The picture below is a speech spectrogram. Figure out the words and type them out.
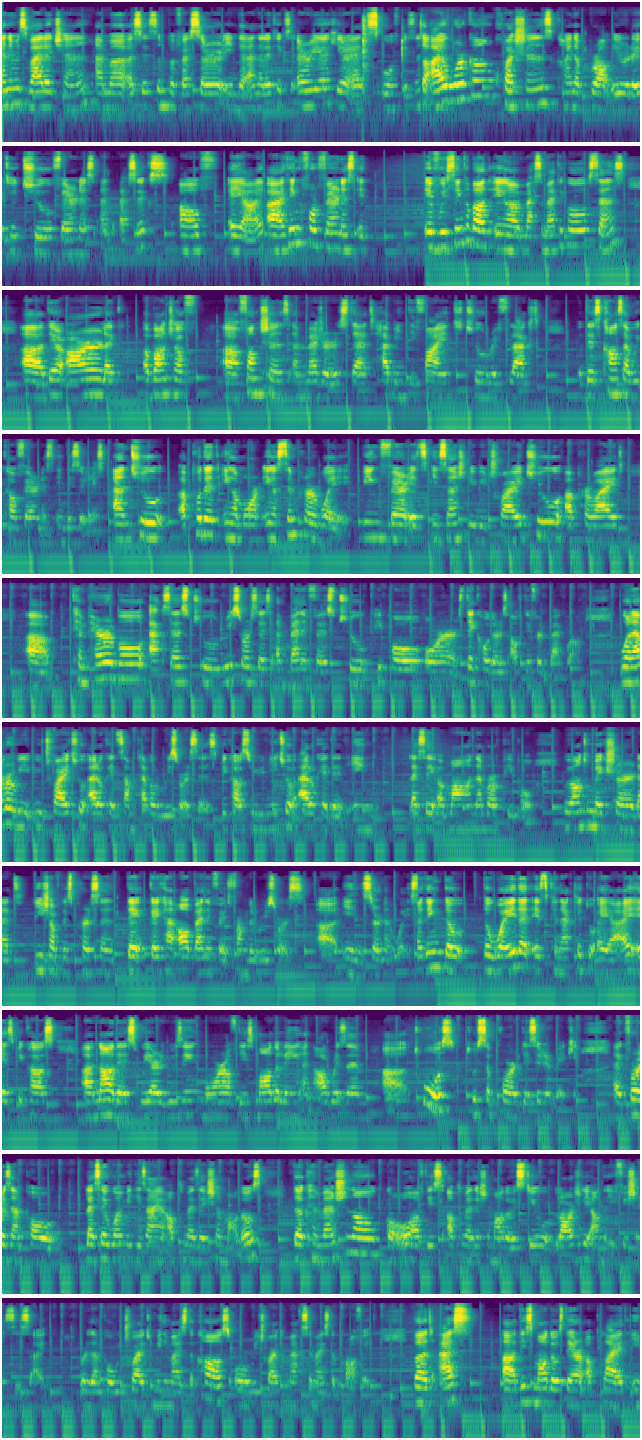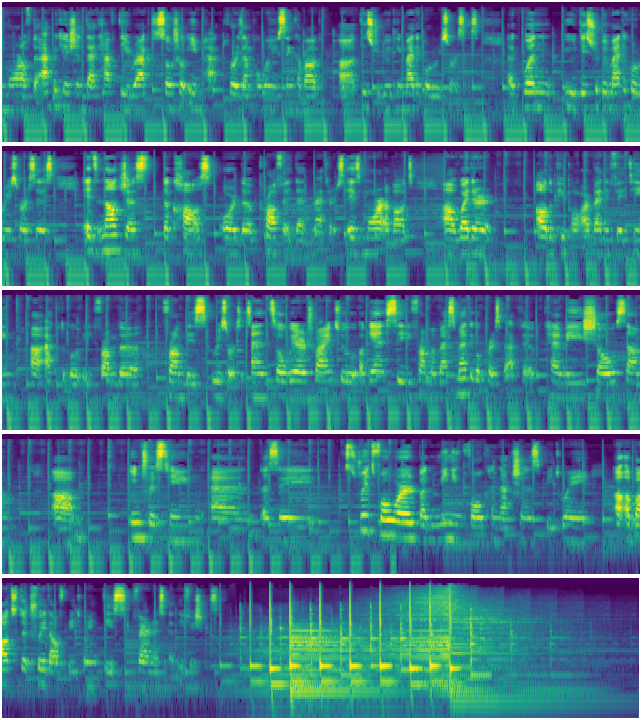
My name is Violet Chen. I'm an assistant professor in the analytics area here at School of Business. So I work on questions kind of broadly related to fairness and ethics of AI. I think for fairness, it, if we think about in a mathematical sense, uh, there are like a bunch of uh, functions and measures that have been defined to reflect this concept we call fairness in decisions. And to uh, put it in a more in a simpler way, being fair is essentially we try to uh, provide uh, comparable access to resources and benefits to people or stakeholders of different background. Whenever we, you try to allocate some type of resources, because you need to allocate it in let's say among a number of people, we want to make sure that each of this person they, they can all benefit from the resource uh, in certain ways. I think the the way that it's connected to AI is because uh, nowadays we are using more of these modeling and algorithm uh, tools to support decision making. Like for example, let's say when we design optimization models, the conventional goal of this optimization model is still largely on the efficiency side. For example, we try to minimize the cost or we try to maximize the profit. But as uh, these models they are applied in more of the application that have direct social impact. For example, when you think about uh, distributing medical resources, like when you distribute medical resources, it's not just the cost or the profit that matters. It's more about uh, whether all the people are benefiting uh, equitably from the from these resources. And so we are trying to again see from a mathematical perspective, can we show some um, interesting and let's say straightforward but meaningful connections between uh, about the trade-off between this fairness and efficiency.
